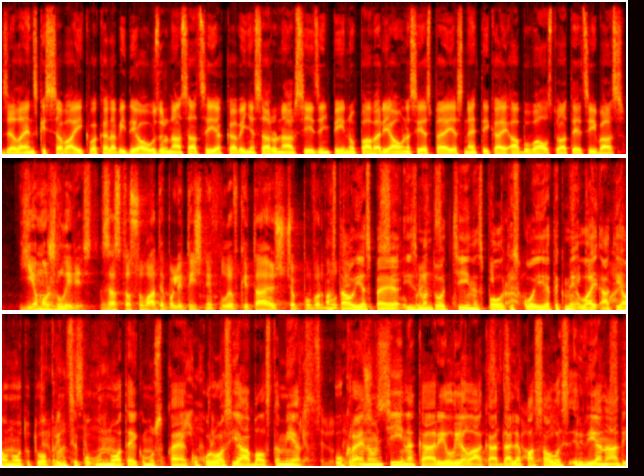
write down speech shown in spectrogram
Zelenskis savā ikvakara video uzrunā sacīja, sacīja, ka viņa sarunā ar Sīdziņpinu paver jaunas iespējas ne tikai abu valstu attiecībās. Є можливість застосувати політичний вплив Китаю, щоб повернути Pastāv iespēja izmantot Ķīnas politisko ietekmi, lai atjaunotu to principu un noteikumu spēku, kuros jābalsta miers. Ukraina un Ķīna, kā arī lielākā daļa pasaules, ir vienādi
